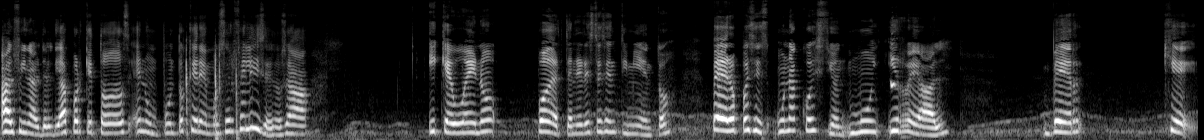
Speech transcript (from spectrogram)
al final del día porque todos en un punto queremos ser felices, o sea, y qué bueno poder tener este sentimiento, pero pues es una cuestión muy irreal ver que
